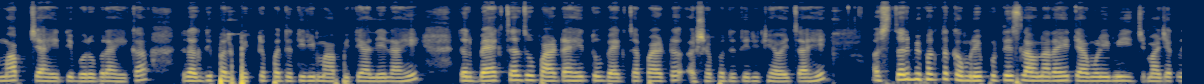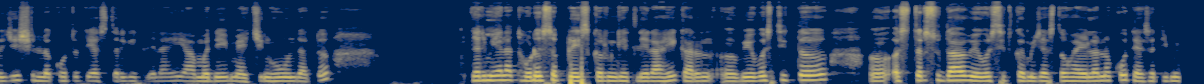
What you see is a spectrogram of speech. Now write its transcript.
माप जे आहे ते बरोबर आहे का? तर अगदी परफेक्ट पद्धतीने माप इथे आलेलं आहे. तर बॅगचा जो पार्ट आहे तो बॅगचा पार्ट अशा पद्धतीने ठेवायचा आहे. अस्तर मी फक्त कमरेपुरतेच लावणार आहे. त्यामुळे मी माझ्याकडे जे शिल्लक होतं ते अस्तर घेतलेलं आहे. यामध्ये मॅचिंग होऊन जातं. तर मी याला थोडंसं प्रेस करून घेतलेलं आहे कारण व्यवस्थित अस्तरसुद्धा व्यवस्थित कमी जास्त व्हायला नको त्यासाठी मी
